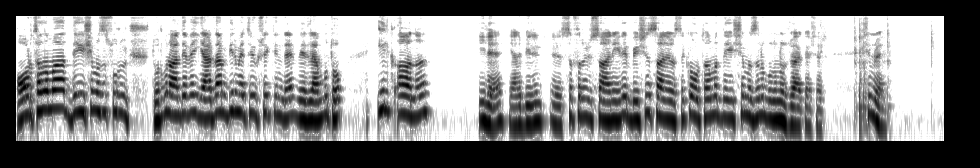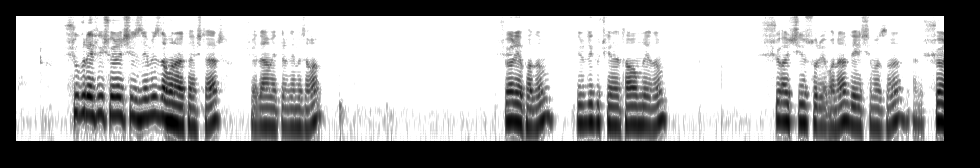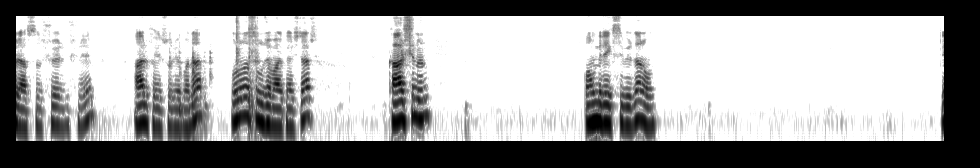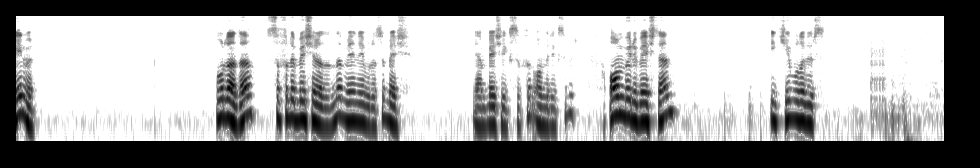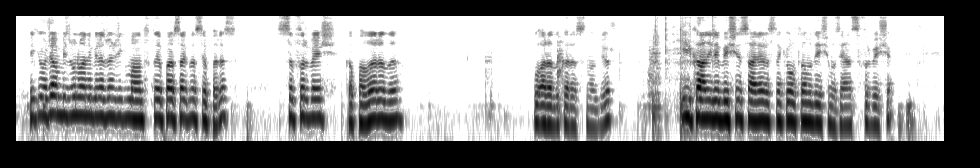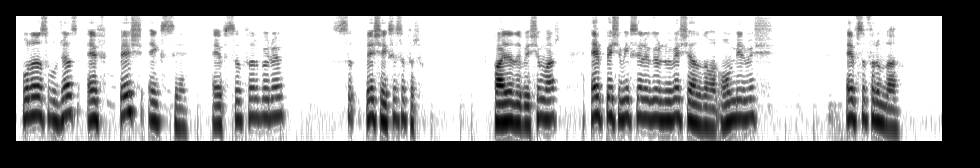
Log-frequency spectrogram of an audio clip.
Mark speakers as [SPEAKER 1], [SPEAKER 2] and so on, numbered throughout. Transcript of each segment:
[SPEAKER 1] Ortalama değişim hızı soru 3. Durgun halde ve yerden 1 metre yüksekliğinde verilen bu top ilk anı ile yani bir, e, 0. saniye ile 5. saniye arasındaki ortalama değişim hızını bulunuz diyor arkadaşlar. Şimdi şu grafiği şöyle çizdiğimiz zaman arkadaşlar şöyle devam ettirdiğimiz zaman şöyle yapalım. Bir dik üçgeni tamamlayalım. Şu açıyı soruyor bana değişim hızını. Yani şöyle aslında şöyle düşünelim. Alfayı soruyor bana. Bunu nasıl bulacağım arkadaşlar? Karşının 11 eksi 1'den 10. Değil mi? Burada da 0 ile 5 aralığında ne burası? 5. Yani 5 eksi 0, 11 eksi 1. 10 bölü 5'ten 2'yi bulabilirsin. Peki hocam biz bunu hani biraz önceki mantıkla yaparsak nasıl yaparız? 0-5 kapalı aralığı. Bu aralık arasında diyor. İlk an ile 5. saniye arasındaki ortalama değişimimiz yani 0-5'i. Burada nasıl bulacağız? F5 eksi F0 bölü s- 5 eksi 0. Fayda da 5'im var. F5'im x yerine gördüğümü 5 yazdığım zaman 11'miş. F0'ım da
